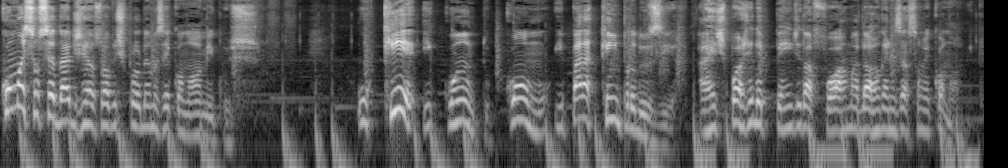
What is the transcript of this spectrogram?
como as sociedades resolvem os problemas econômicos? O que e quanto, como e para quem produzir? A resposta depende da forma da organização econômica.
